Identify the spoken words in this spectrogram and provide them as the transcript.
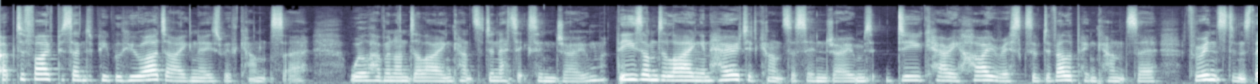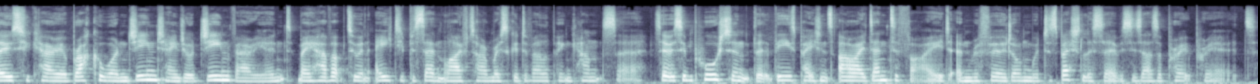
Up to 5% of people who are diagnosed with cancer will have an underlying cancer genetic syndrome. These underlying inherited cancer syndromes do carry high risks of developing cancer. For instance, those who carry a BRCA1 gene change or gene variant may have up to an 80% lifetime risk of developing cancer. So it's important that these patients are identified and referred onward to specialist services as appropriate.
